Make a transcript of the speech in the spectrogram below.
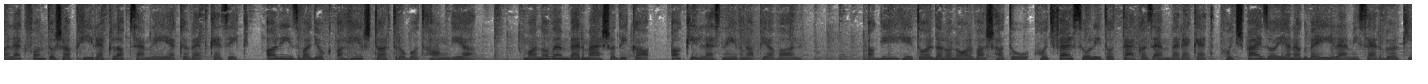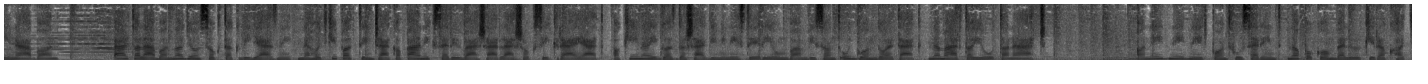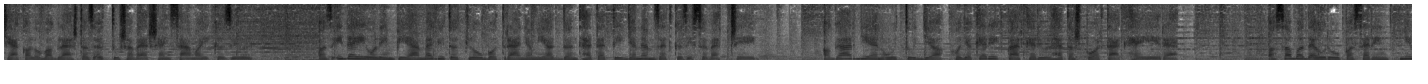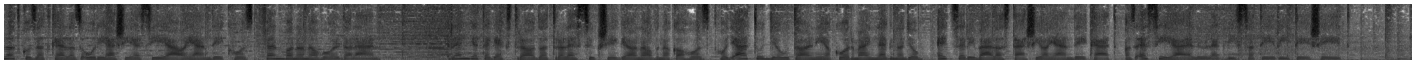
A legfontosabb hírek lapszemléje következik. Alíz vagyok, a hírstart robot hangja. Ma november másodika, Akilles névnapja van. A G7 oldalon olvasható, hogy felszólították az embereket, hogy spájzoljanak be élelmiszerből Kínában. Általában nagyon szoktak vigyázni, nehogy kipattintsák a pánikszerű vásárlások szikráját, a kínai gazdasági minisztériumban viszont úgy gondolták, nem árt a jó tanács. A 444.hu szerint napokon belül kirakhatják a lovaglást az öt tusa versenyszámai közül. Az idei olimpián megütött lóbotránya miatt dönthetett így a Nemzetközi Szövetség. A Guardian úgy tudja, hogy a kerékpár kerülhet a sporták helyére. A Szabad Európa szerint nyilatkozat kell az óriási SZIA ajándékhoz, fenn van a NAV oldalán. Rengeteg extra adatra lesz szüksége a NAV-nak ahhoz, hogy át tudja utalni a kormány legnagyobb, egyszeri választási ajándékát, az SZIA előleg visszatérítését.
